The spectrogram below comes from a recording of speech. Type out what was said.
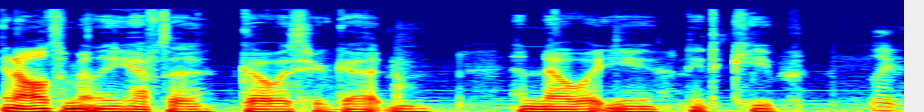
you know, ultimately, you have to go with your gut and and know what you need to keep. Like,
